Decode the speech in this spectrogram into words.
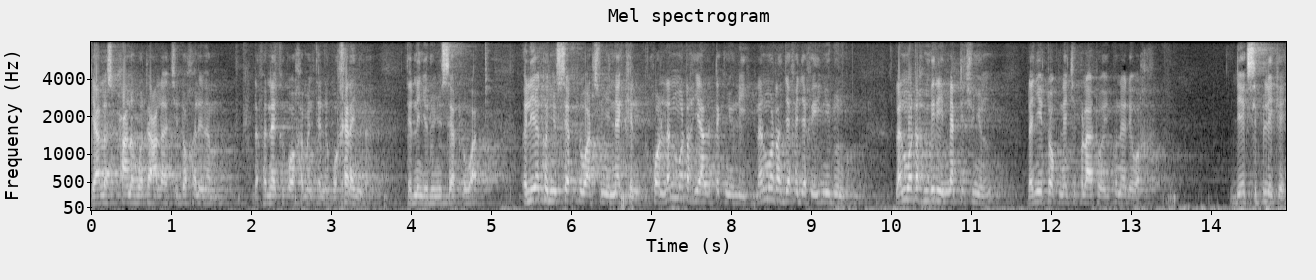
yàlla subhaanahu wa taala ci doxalinam dafa nekk koo xamante ni ku xereñ la te nit ñi du ñu seetluwaat au lieu que ñu seetluwaat suñu nekkin xool lan moo tax yàlla teg ñu lii lan moo tax jafe-jafe yi ñuy dund lan moo tax mbir yi metti ci ñun dañuy toog ne ci plateau yi ku ne di wax di expliquer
